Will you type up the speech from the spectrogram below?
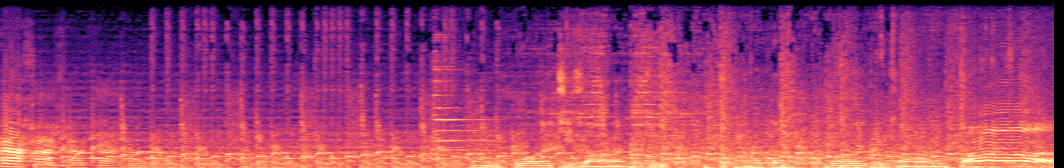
Ha ha ha ha ha. New forges on the G. Forges on Oh!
